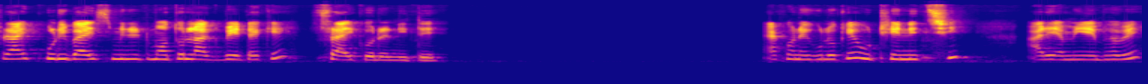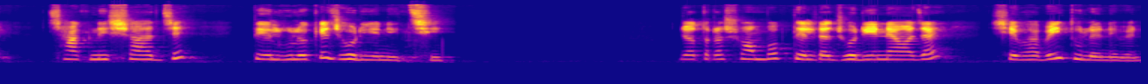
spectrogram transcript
প্রায় কুড়ি বাইশ মিনিট মতো লাগবে এটাকে ফ্রাই করে নিতে। এখন এগুলোকে উঠিয়ে নিচ্ছি, আর আমি এভাবে ছাঁকনির সাহায্যে তেলগুলোকে ঝরিয়ে নিচ্ছি। যতটা সম্ভব তেলটা ঝরিয়ে নেওয়া যায়, সেভাবেই তুলে নেবেন।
